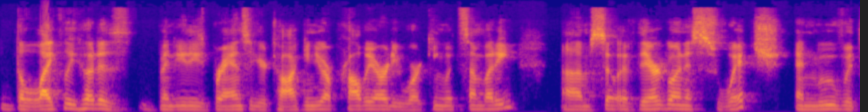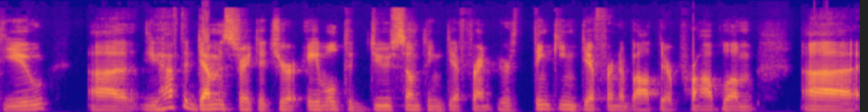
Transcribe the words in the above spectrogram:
the likelihood is many of these brands that you're talking to are probably already working with somebody. Um, so if they're going to switch and move with you, uh, you have to demonstrate that you're able to do something different. You're thinking different about their problem. Uh,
